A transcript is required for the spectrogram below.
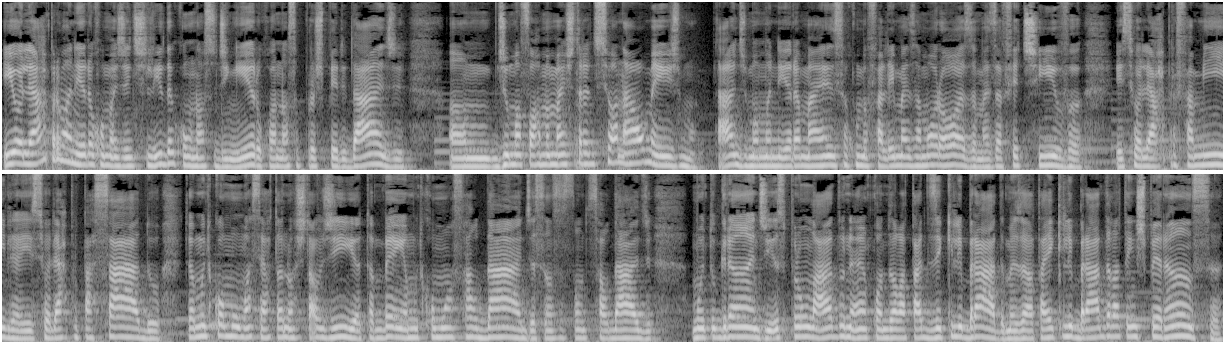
e olhar para a maneira como a gente lida com o nosso dinheiro, com a nossa prosperidade, um, de uma forma mais tradicional mesmo, tá? De uma maneira mais, como eu falei, mais amorosa, mais afetiva. Esse olhar para a família, esse olhar para o passado. Então, é muito comum uma certa nostalgia também, é muito comum a saudade, a sensação de saudade muito grande. Isso, por um lado, né, quando ela está desequilibrada, mas ela está equilibrada, ela tem esperança.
